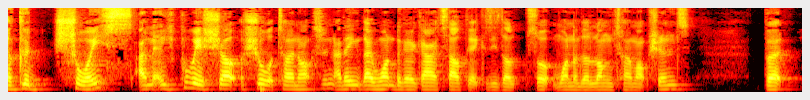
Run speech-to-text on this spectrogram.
a good choice. I mean, he's probably a short short term option. I think they want to go Gareth Southgate because he's a, sort one of the long term options. But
